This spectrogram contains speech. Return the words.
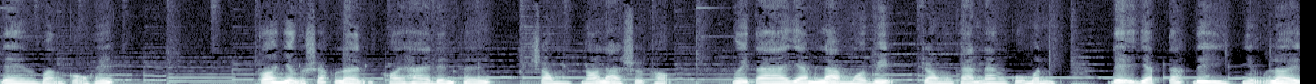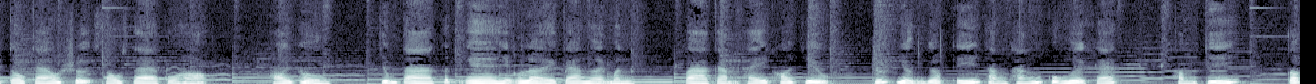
đem vận cổ hết. Có những sắc lệnh khôi hài đến thế, song nó là sự thật. Người ta dám làm mọi việc trong khả năng của mình để dập tắt đi những lời tố cáo sự xấu xa của họ. Thói thường, chúng ta thích nghe những lời ca ngợi mình và cảm thấy khó chịu trước những góp ý thẳng thắn của người khác. Thậm chí, có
